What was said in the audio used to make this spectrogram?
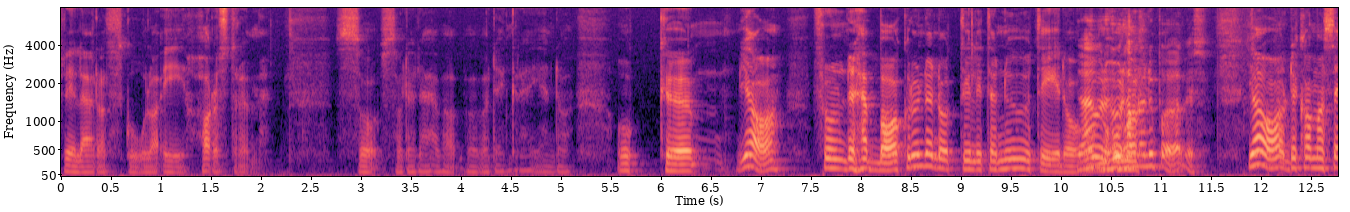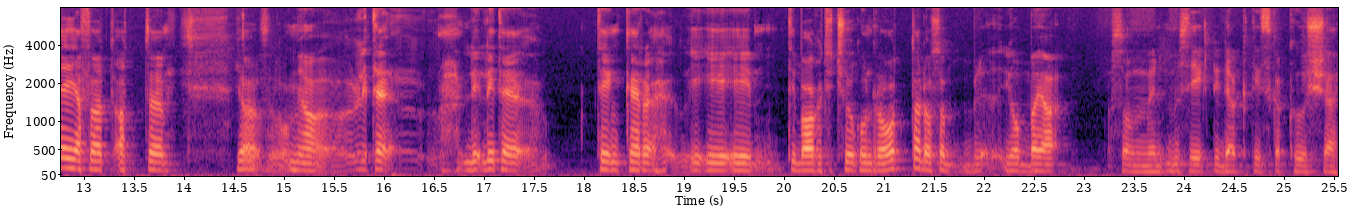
tre lärarskola i Harström. Så, så det där var, var, var den grejen då. Och uh, ja, från den här bakgrunden då till lite nutid. Då, ja, hur, hur hamnade du på ÖVIS? Ja, det kan man säga för att, att uh, om jag lite lite tänker i, i, tillbaka till 2008 då så jobbade jag som musikdidaktiska kurser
